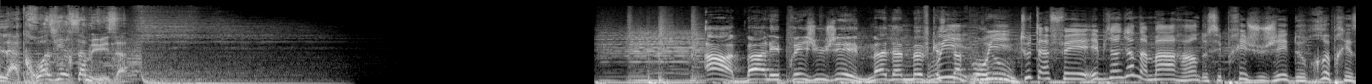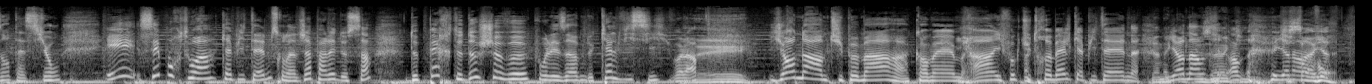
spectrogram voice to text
La croisière s'amuse. Ah, bah les préjugés Madame Meuf, qu'est-ce que Oui, t'as pour oui, nous tout à fait. Eh bien, il y en a marre hein, de ces préjugés de représentation. Et c'est pour toi, capitaine, parce qu'on a déjà parlé de ça, de perte de cheveux pour les hommes, de calvitie. Voilà. Il y en a un petit peu marre, quand même. Hein, il faut que tu te rebelles, capitaine. Il y en a un y en a-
